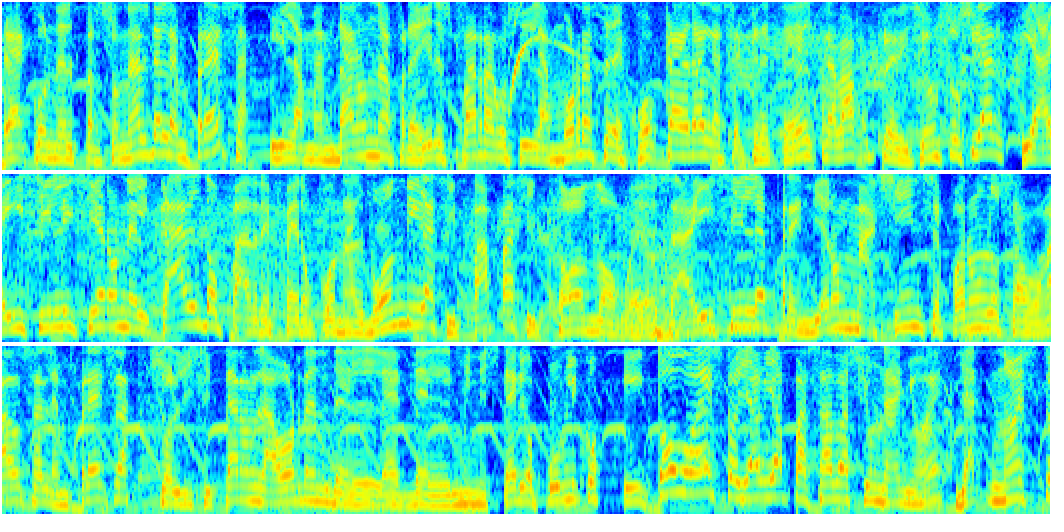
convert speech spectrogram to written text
eh, con el personal de la empresa. Y la mandaron a freír espárragos. Y la morra se dejó caer a la Secretaría del Trabajo, Previsión Social. Y ahí sí le hicieron el caldo, padre. Pero con albóndigas y papas y todo, güey. O sea, ahí sí le prendieron machine. Se fueron los abogados a la empresa. Solicitaron la orden del, eh, del Ministerio Público. Y todo esto ya había pasado hace un año, ¿eh? Ya no, esto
